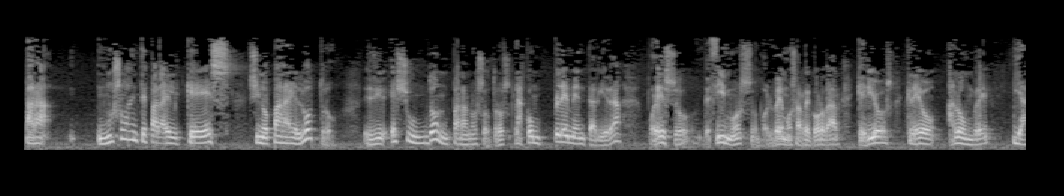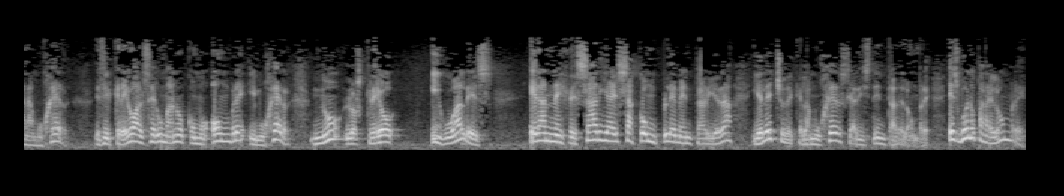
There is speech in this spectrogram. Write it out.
para no solamente para el que es, sino para el otro. Es decir, es un don para nosotros la complementariedad. Por eso decimos, volvemos a recordar, que Dios creó al hombre y a la mujer. Es decir, creó al ser humano como hombre y mujer. No los creó iguales. Era necesaria esa complementariedad y el hecho de que la mujer sea distinta del hombre es bueno para el hombre.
